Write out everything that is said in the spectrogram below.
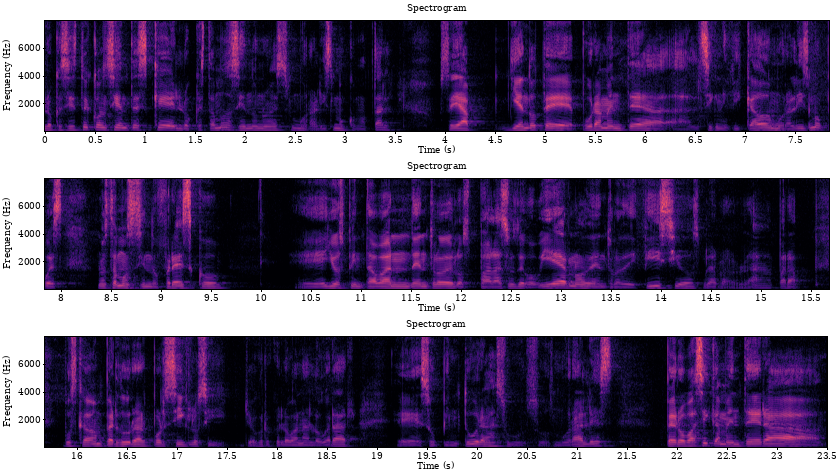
lo que sí estoy consciente es que lo que estamos haciendo no es muralismo como tal. O sea, ya yéndote puramente al significado de muralismo, pues no estamos haciendo fresco. Eh, ellos pintaban dentro de los palacios de gobierno, dentro de edificios, bla, bla, bla, para, buscaban perdurar por siglos y yo creo que lo van a lograr. Eh, su pintura, sus murales, pero básicamente era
